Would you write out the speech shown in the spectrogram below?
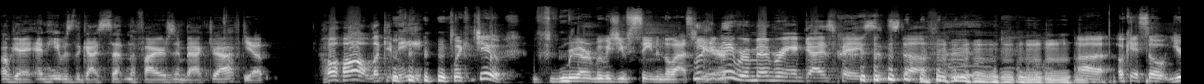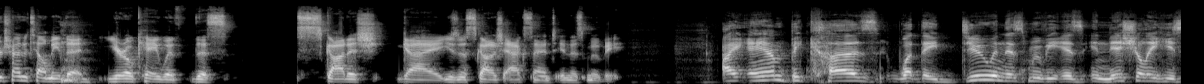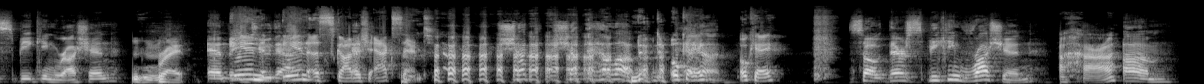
Okay, and he was the guy setting the fires in Backdraft. Yep. Oh, ho! Look at me! Look at you. Remember movies you've seen in the last look year. at me remembering a guy's face and stuff. Uh, okay, so you're trying to tell me that you're okay with this Scottish guy using a Scottish accent in this movie. I am because what they do in this movie is initially he's speaking Russian, Right. and they In do that. in a Scottish accent. shut shut the hell up! Okay. Hang on. Okay. So they're speaking Russian, Uh-huh. um,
